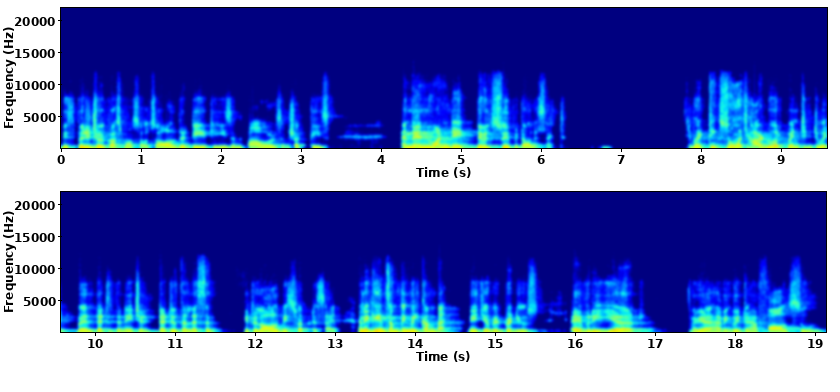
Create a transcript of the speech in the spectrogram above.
the spiritual cosmos also, all the deities and the powers and shaktis. And then one day they will sweep it all aside. You might think so much hard work went into it. Well, that is the nature, that is the lesson. It will all be swept aside. And again, something will come back. Nature will produce. Every year, we are having going to have fall soon.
